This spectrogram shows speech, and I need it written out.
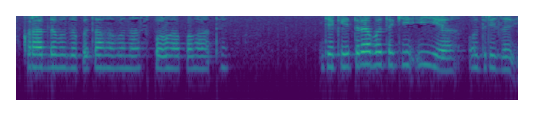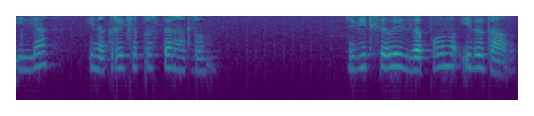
вкрадливо запитала вона з порога палати. Який треба, такий і є, одрізав Ілля і накрився простирадлом. Відхилив запону і додав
